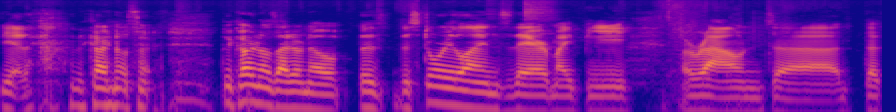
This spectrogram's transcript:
Yeah, the, the Cardinals. Are, the Cardinals. I don't know. the The storylines there might be around uh, the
